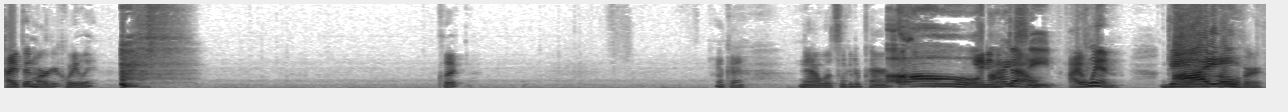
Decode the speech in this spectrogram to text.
Type in Margaret Qualley. Click. Okay. Now let's look at her parents. Oh, Andie I see. I win. Game I- over.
